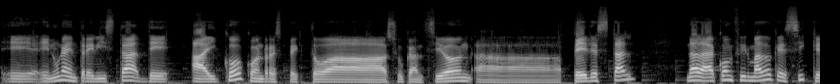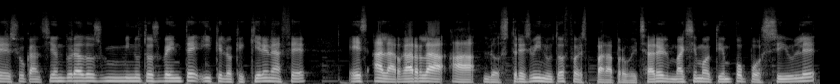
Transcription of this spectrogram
Eh, en una entrevista de Aiko con respecto a su canción, a Pedestal, nada, ha confirmado que sí, que su canción dura 2 minutos 20 y que lo que quieren hacer es alargarla a los 3 minutos, pues para aprovechar el máximo tiempo posible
